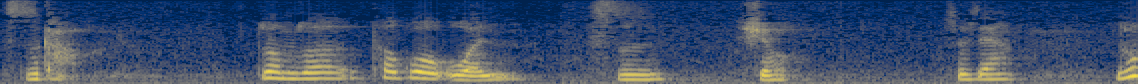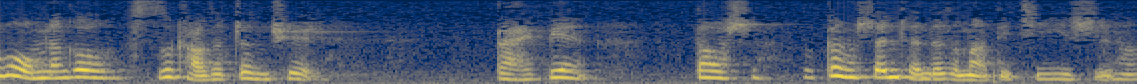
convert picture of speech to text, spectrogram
思考。所以我们说，透过闻、思、修，是不是这样？如果我们能够思考的正确，改变到是更深层的什么第七意识哈？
